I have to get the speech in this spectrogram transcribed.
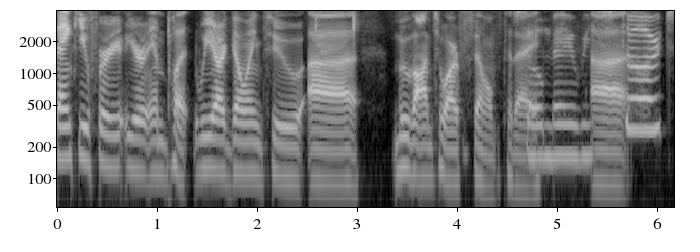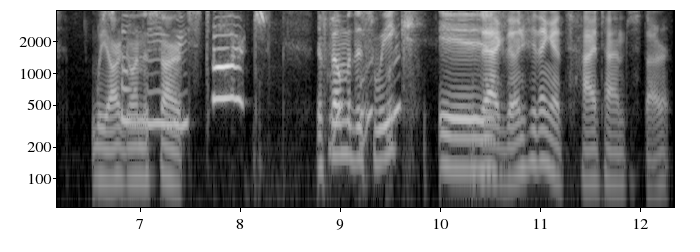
Thank you for your input. We are going to uh, move on to our film today. So may we Uh, start. we are So going to start. we start. The film of this week is. Zach, don't you think it's high time to start?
